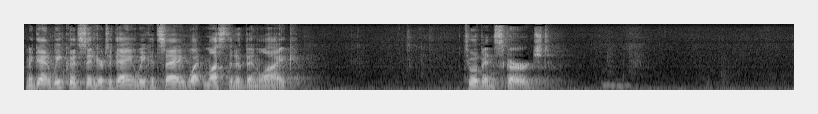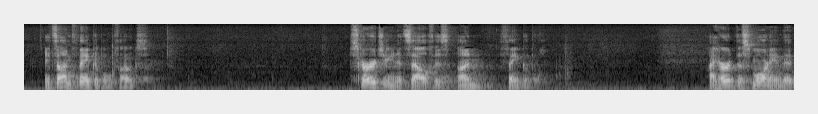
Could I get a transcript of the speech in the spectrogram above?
And again, we could sit here today and we could say, what must it have been like to have been scourged? It's unthinkable, folks. Scourging itself is unthinkable. I heard this morning that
